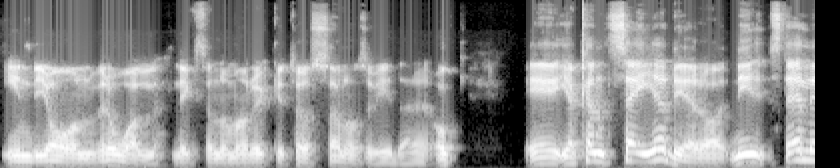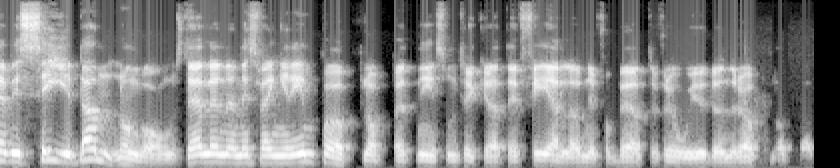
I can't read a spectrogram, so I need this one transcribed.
indianvrål, liksom när man rycker tussarna och så vidare. Och eh, jag kan säga det då. Ni ställer vid sidan någon gång. Ställer när ni svänger in på upploppet, ni som tycker att det är fel och ni får böter för oljud under upploppet.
